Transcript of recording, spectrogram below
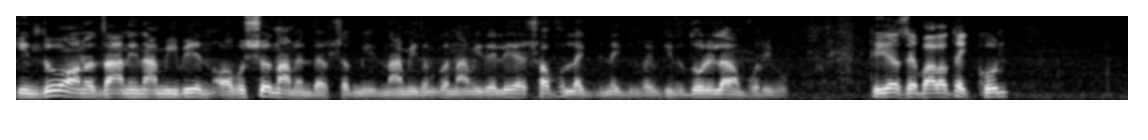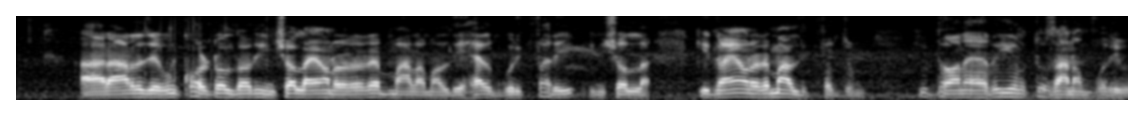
কিন্তু জানি নামিবেন অবশ্য নামেন ব্যবসার মি, নামি তখন নামি দিলে সফল একদিন একদিন পাইব, কিন্তু দৌড়িলাম পড়িব। ঠিক আছে, ভালো থাকুন। আর আর যখন কল টল ধর, ইনশাল্লাহ ওনারে মালামাল দিয়ে হেল্প করিতে পারি, ইনশাল্লাহ। কিন্তু আমি ওনারে মাল দিতে পারতাম, কিন্তু অনেক তো জানাম পড়িব।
